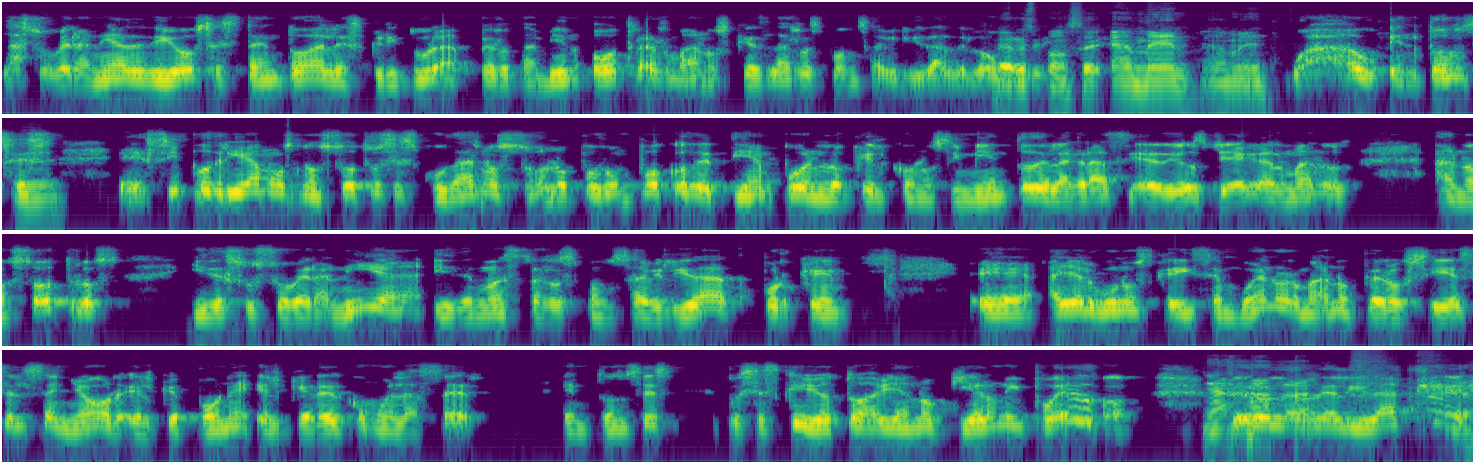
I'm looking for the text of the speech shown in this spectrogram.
la soberanía de Dios está en toda la escritura, pero también otra, hermanos, que es la responsabilidad del hombre. amén, amén. Wow, entonces eh, sí. podríamos nosotros escudarnos solo por un poco de tiempo en lo que el conocimiento de la gracia de Dios llega, hermanos, a nosotros y de su soberanía y de nuestra responsabilidad, porque eh, hay algunos que dicen, bueno, hermano, pero si es el Señor el que pone el querer como el hacer, entonces, pues es que yo todavía no quiero ni puedo. Pero la realidad que,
